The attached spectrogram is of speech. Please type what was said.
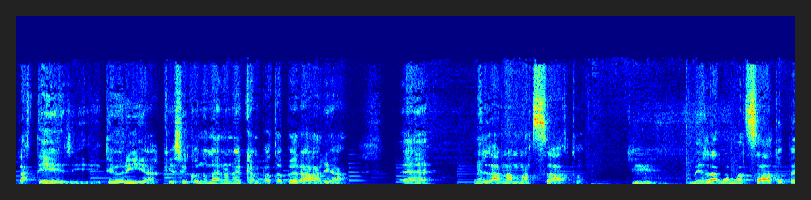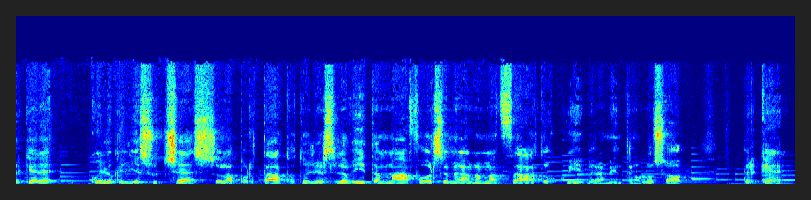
la tesi, teoria che secondo me non è campata per aria è me l'hanno ammazzato. Mm. Me l'hanno ammazzato perché quello che gli è successo l'ha portato a togliersi la vita, ma forse me l'hanno ammazzato, qui veramente non lo so, perché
